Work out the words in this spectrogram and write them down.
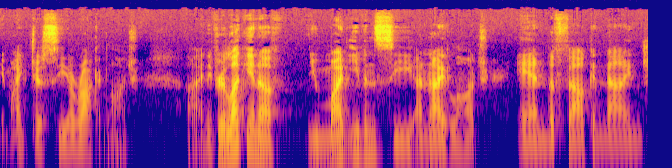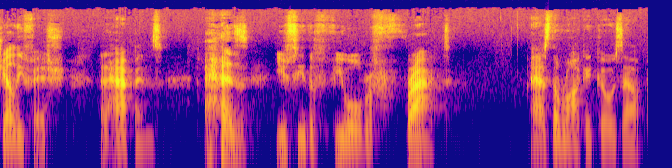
you might just see a rocket launch. Uh, and if you're lucky enough, you might even see a night launch and the Falcon 9 jellyfish that happens as you see the fuel refract as the rocket goes up.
